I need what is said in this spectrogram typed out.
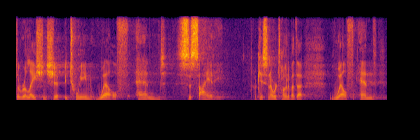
the relationship between wealth and society. Okay, so now we're talking about the wealth and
